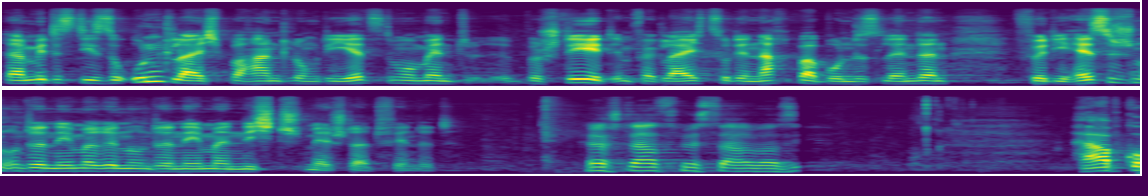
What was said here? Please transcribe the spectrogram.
damit es diese Ungleichbehandlung, die jetzt im Moment besteht im Vergleich zu den Nachbarbundesländern, für die hessischen Unternehmerinnen und Unternehmer nicht mehr stattfindet? Herr Staatsminister Al-Wazir. Herr Abg.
